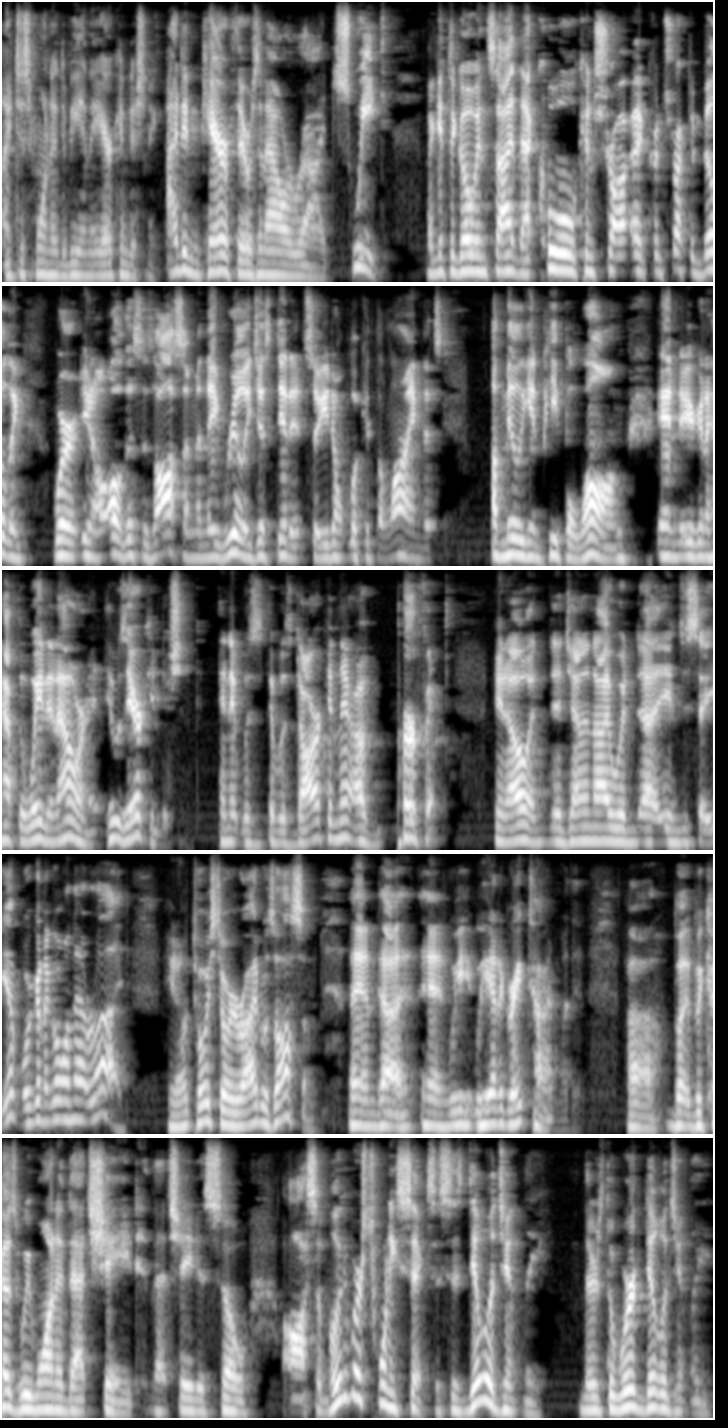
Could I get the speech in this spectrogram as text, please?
I just wanted to be in the air conditioning. I didn't care if there was an hour ride. Sweet. I get to go inside that cool constru- uh, constructed building where you know, oh, this is awesome, and they really just did it, so you don't look at the line that's a million people long, and you're going to have to wait an hour in it. It was air conditioned, and it was it was dark in there. Oh, perfect, you know. And, and Jen and I would uh, just say, "Yep, we're going to go on that ride." You know, Toy Story ride was awesome, and uh, and we we had a great time with it. Uh, but because we wanted that shade, that shade is so awesome. Look at verse 26. It says, diligently there's the word diligently.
